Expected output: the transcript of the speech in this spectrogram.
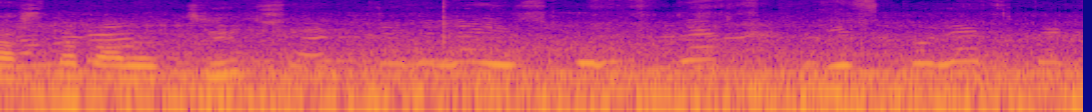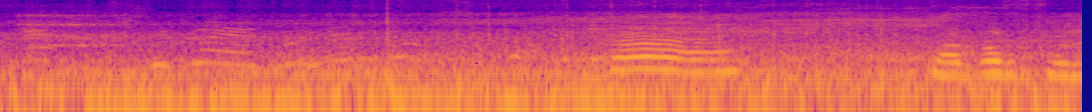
রাস্তা পার হচ্ছি। হ্যাঁ ফুল।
